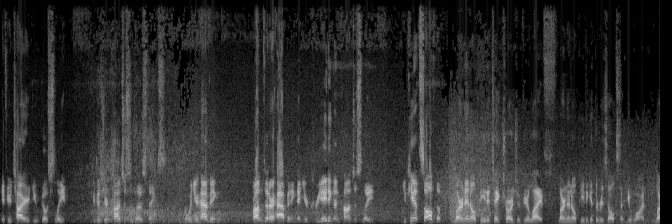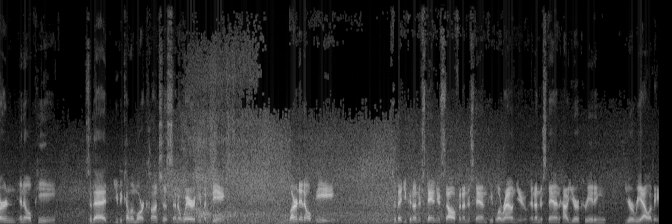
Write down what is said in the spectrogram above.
If you're tired, you go sleep because you're conscious of those things. But when you're having problems that are happening that you're creating unconsciously, you can't solve them. Learn NLP to take charge of your life. Learn NLP to get the results that you want. Learn NLP so that you become a more conscious and aware human being. Learn NLP so that you can understand yourself and understand people around you and understand how you're creating your reality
